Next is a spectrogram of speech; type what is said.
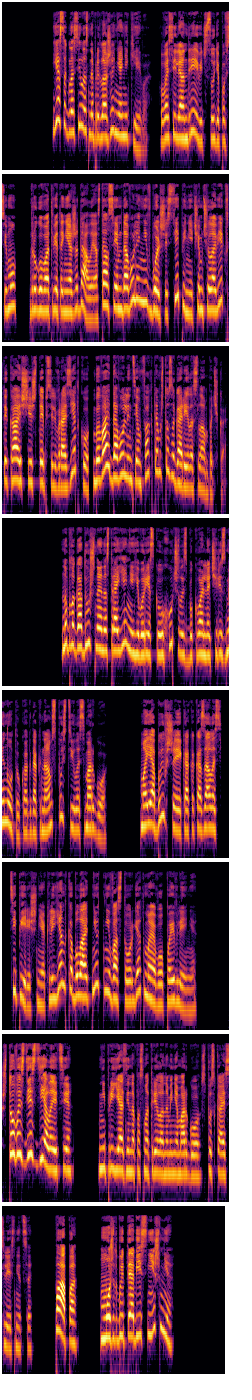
Я согласилась на предложение Аникеева. Василий Андреевич, судя по всему, другого ответа не ожидал и остался им доволен не в большей степени, чем человек, втыкающий штепсель в розетку, бывает доволен тем фактом, что загорелась лампочка. Но благодушное настроение его резко ухудшилось буквально через минуту, когда к нам спустилась Марго. Моя бывшая, как оказалось, теперешняя клиентка была отнюдь не в восторге от моего появления. «Что вы здесь делаете?» Неприязненно посмотрела на меня Марго, спускаясь с лестницы. «Папа, может быть, ты объяснишь мне?»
